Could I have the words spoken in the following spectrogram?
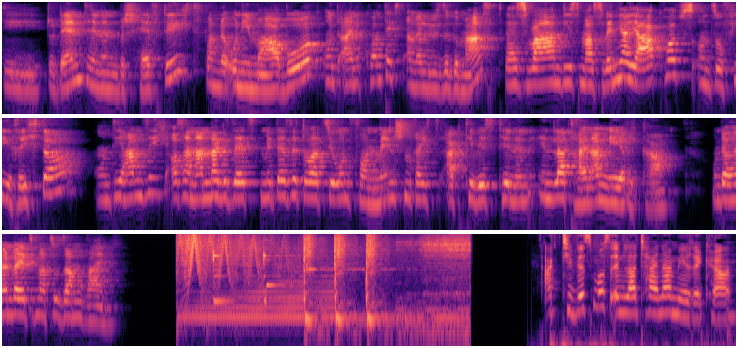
die Studentinnen beschäftigt von der Uni Marburg und eine Kontextanalyse gemacht. Das waren diesmal Svenja Jakobs und Sophie Richter. Und die haben sich auseinandergesetzt mit der Situation von Menschenrechtsaktivistinnen in Lateinamerika. Und da hören wir jetzt mal zusammen rein. Aktivismus in Lateinamerika.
